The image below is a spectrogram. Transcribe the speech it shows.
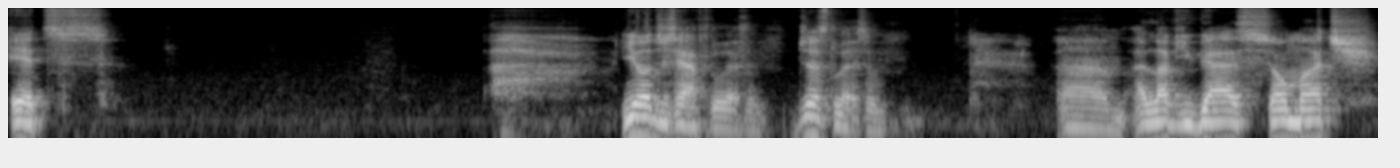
it's you'll just have to listen. Just listen. Um, I love you guys so much.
